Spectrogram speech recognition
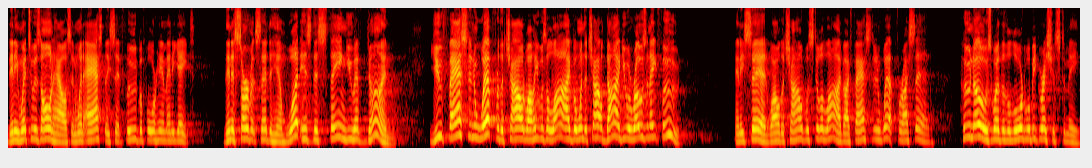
Then he went to his own house, and when asked, they set food before him, and he ate. Then his servant said to him, What is this thing you have done? You fasted and wept for the child while he was alive, but when the child died, you arose and ate food. And he said, While the child was still alive, I fasted and wept, for I said, Who knows whether the Lord will be gracious to me,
